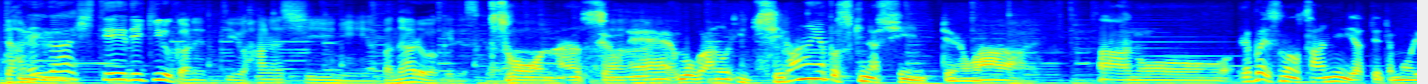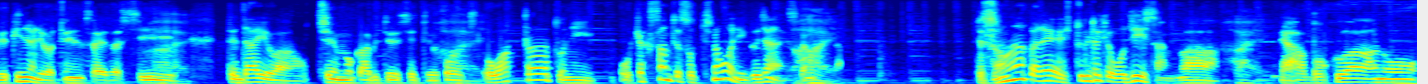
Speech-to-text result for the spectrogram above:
誰が否定できるかねっていう話にやっぱなるわけですから。そうなんですよね。僕あの一番やっぱ好きなシーンっていうのが、はあのやっぱりその3人やってても雪成は天才だし、いはい。で大は注目浴びてるしっていう、はい。終わった後にお客さんってそっちの方に行くじゃないですか、はい。みんなでその中で一人だけおじいさんがはい「いや僕はあの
